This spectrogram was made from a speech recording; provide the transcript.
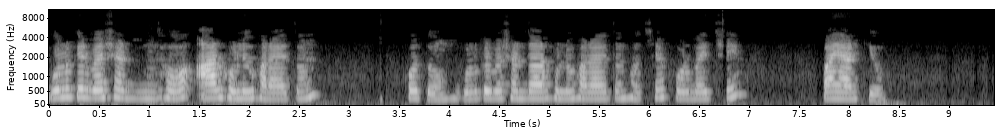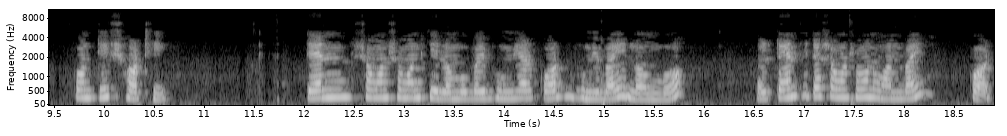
গোলকের ব্যাসার্ধ আর হলেও হার আয়তন কত? গোলকের ব্যাসার্ধ আর হলেও হার আয়তন হচ্ছে four by three pi r cube কোনটি? সঠিক। টেন সমান সমান কি? লম্ব বাই ভূমি আর কট ভূমি বাই লম্ব। তাহলে টেন থিটা সমান সমান ওয়ান বাই কট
